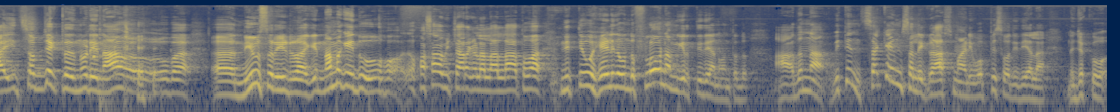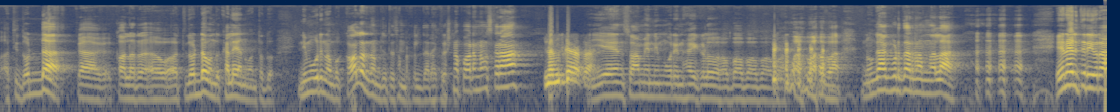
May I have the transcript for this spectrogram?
ಆ ಸಬ್ಜೆಕ್ಟ್ ನೋಡಿ ನಾವು ಒಬ್ಬ ನ್ಯೂಸ್ ರೀಡರ್ ಆಗಿ ನಮಗೆ ಇದು ಹೊಸ ವಿಚಾರಗಳಲ್ಲ ಅಥವಾ ನಿತ್ಯವೂ ಹೇಳಿದ ಒಂದು ಫ್ಲೋ ನಮಗಿರ್ತಿದೆ ಅನ್ನುವಂಥದ್ದು. ಅದನ್ನ ವಿತಿನ್ ಸೆಕೆಂಡ್ಸ್ ಅಲ್ಲಿ ಗ್ರಾಸ್ ಮಾಡಿ ಒಪ್ಪಿಸೋದಿದೆಯಲ್ಲ ನಿಜಕ್ಕೂ ಅತಿ ದೊಡ್ಡ ಕಾಲರ್ ಅತಿ ದೊಡ್ಡ ಒಂದು ಕಲೆ ಅನ್ನುವಂಥದ್ದು. ನಿಮ್ಮೂರಿನ ಒಬ್ಬ ಕಾಲರ್ ನಮ್ಮ ಜೊತೆ ಸಂಪರ್ಕದಲ್ಲಿದ್ದಾರೆ. ಕೃಷ್ಣಪ್ಪ ಅವರೇ ನಮಸ್ಕಾರ. ನಮಸ್ಕಾರ ಏನ್ ಸ್ವಾಮಿ ನಿಮ್ಮೂರಿನ ಹೈಗಳು? ಅಬ್ಬಾ ನುಂಗಾಕ್ಬಿಡ್ತಾರೆ ನಮ್ನಲ್ಲ. ಏನ್ ಹೇಳ್ತೀರಿ ಇವರ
